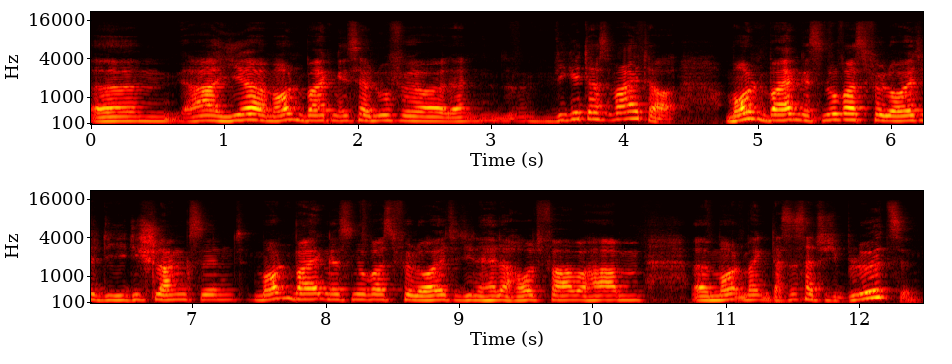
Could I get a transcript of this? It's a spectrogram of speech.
ähm, ja, hier, Mountainbiken ist ja nur für, dann, wie geht das weiter? Mountainbiken ist nur was für Leute, die, die schlank sind. Mountainbiken ist nur was für Leute, die eine helle Hautfarbe haben. Äh, Mountainbiken, das ist natürlich Blödsinn.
